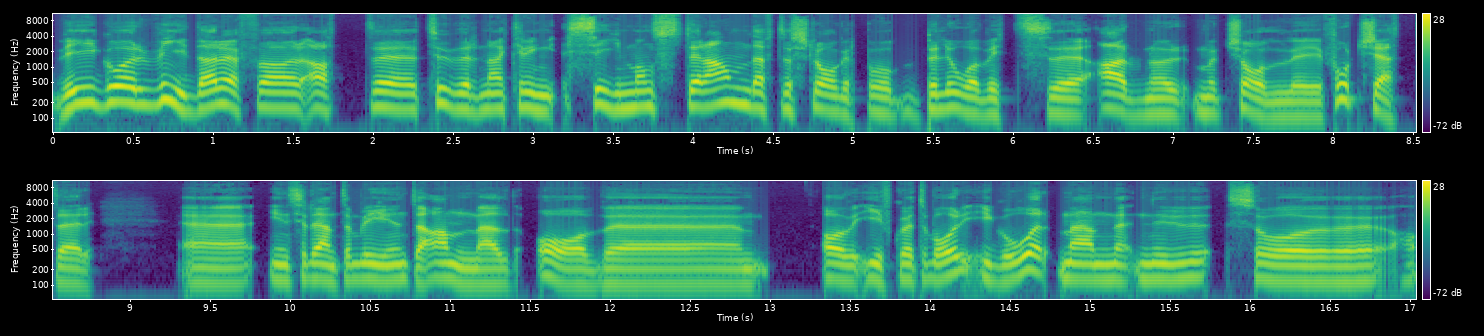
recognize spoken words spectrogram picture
Vi går vidare för att eh, turerna kring Simon Strand efter slaget på Blåvitts eh, Arnor Mucolli fortsätter. Eh, incidenten blir ju inte anmäld av, eh, av IFK Göteborg igår, men nu så eh,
